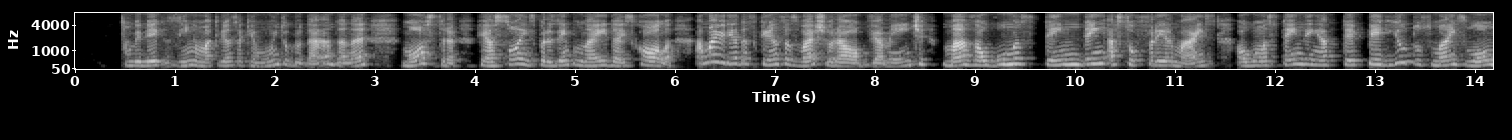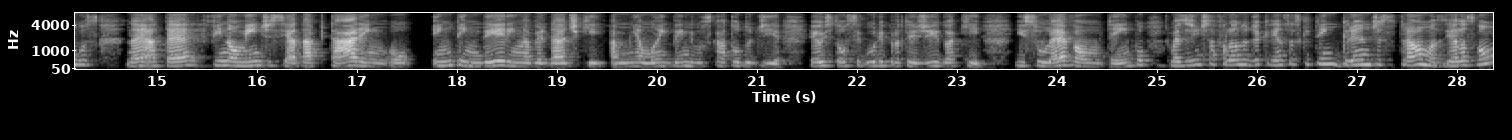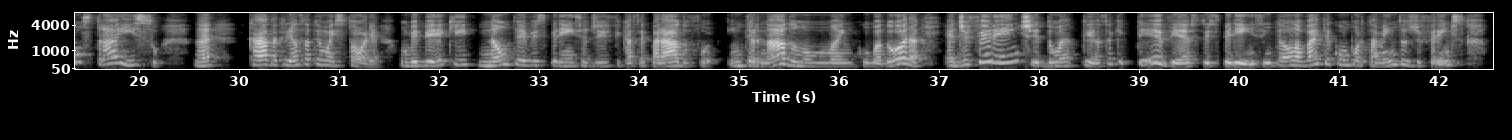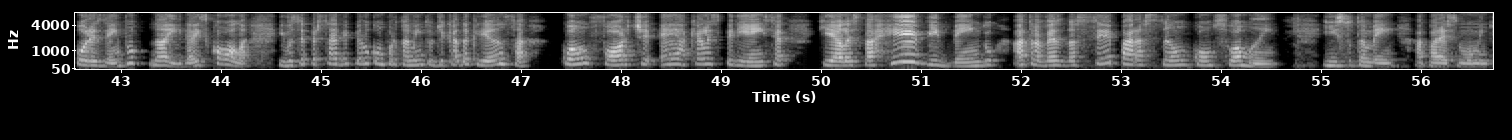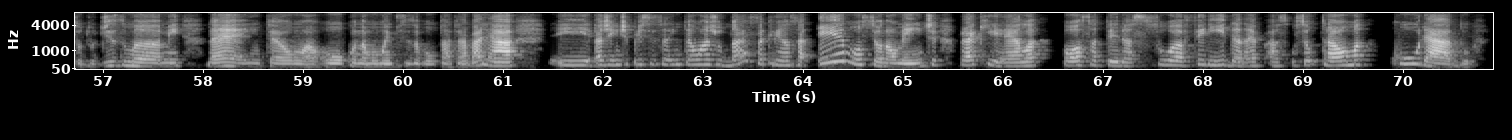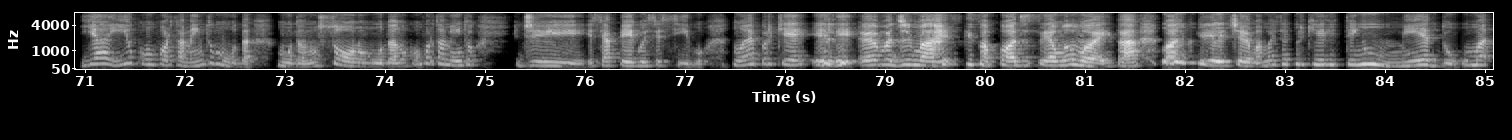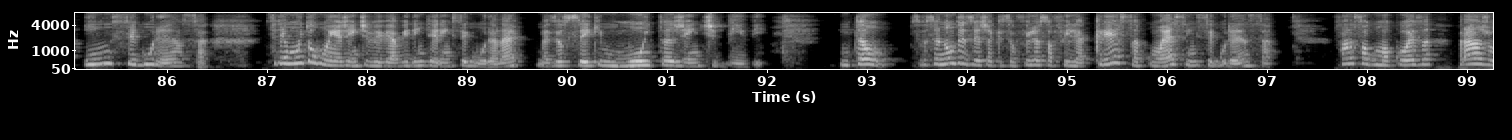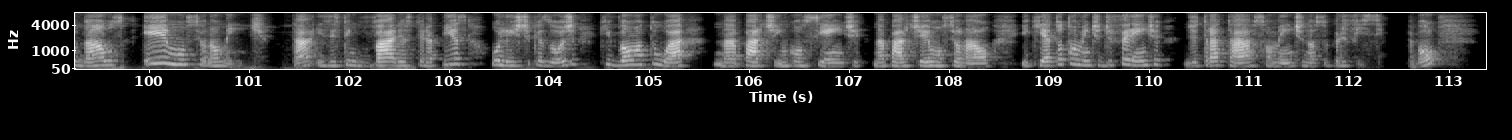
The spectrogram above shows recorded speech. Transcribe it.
um bebezinho, uma criança que é muito grudada, né, mostra reações, por exemplo, na ida à escola. A maioria das crianças vai chorar, obviamente, mas algumas tendem a sofrer mais, algumas tendem a ter períodos mais longos, né, até finalmente se adaptarem ou entenderem, na verdade, que a minha mãe vem me buscar todo dia, eu estou seguro e protegido aqui. Isso leva um tempo, mas a gente está falando de crianças que têm grandes traumas e elas vão mostrar isso, né? Cada criança tem uma história. Um bebê que não teve experiência de ficar separado, internado numa incubadora, é diferente de uma criança que teve essa experiência. Então, ela vai ter comportamentos diferentes, por exemplo, na ida à escola. E você percebe pelo comportamento de cada criança quão forte é aquela experiência que ela está revivendo através da separação com sua mãe. Isso também aparece no momento do desmame, né? Então, ou quando a mamãe precisa voltar a trabalhar. E a gente precisa, então, ajudar essa criança emocionalmente para que ela possa ter a sua ferida, né? O seu trauma curado. E aí o comportamento muda, muda no sono, muda no comportamento de esse apego excessivo. Não é porque ele ama demais que só pode ser a mamãe, tá? Lógico que ele te ama, mas é porque ele tem um medo, uma insegurança. Seria muito ruim a gente viver a vida inteira insegura, né? Mas eu sei que muita gente vive. Então, Se você não deseja que seu filho ou sua filha cresça com essa insegurança, faça alguma coisa para ajudá-los emocionalmente. Tá? Existem várias terapias holísticas hoje que vão atuar na parte inconsciente, na parte emocional e que é totalmente diferente de tratar somente na superfície, tá bom?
